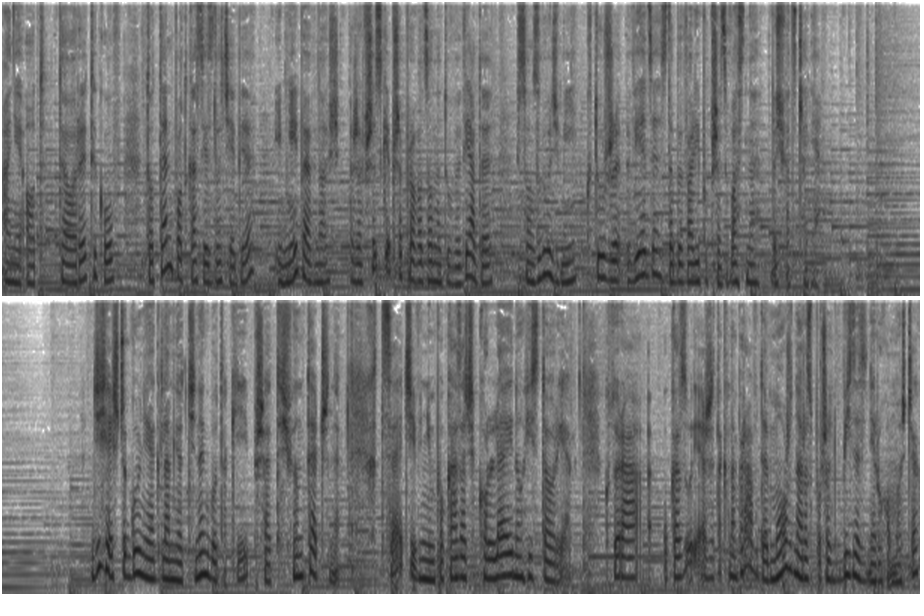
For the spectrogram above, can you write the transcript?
a nie od teoretyków, to ten podcast jest dla Ciebie i mniej pewność, że wszystkie przeprowadzone tu wywiady są z ludźmi, którzy wiedzę zdobywali poprzez własne doświadczenie. Dzisiaj szczególnie jak dla mnie odcinek był taki przedświąteczny. Chcę Ci w nim pokazać kolejną historię, która ukazuje, że tak naprawdę można rozpocząć biznes w nieruchomościach,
